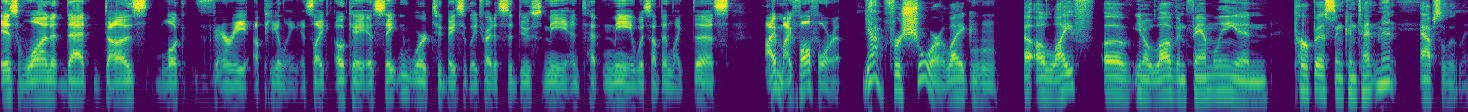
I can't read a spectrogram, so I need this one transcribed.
is one that does look very appealing. It's like, okay, if Satan were to basically try to seduce me and tempt me with something like this, I might fall for it. Yeah, for sure. Like mm-hmm. a, a life of, you know, love and family and purpose and contentment. Absolutely.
